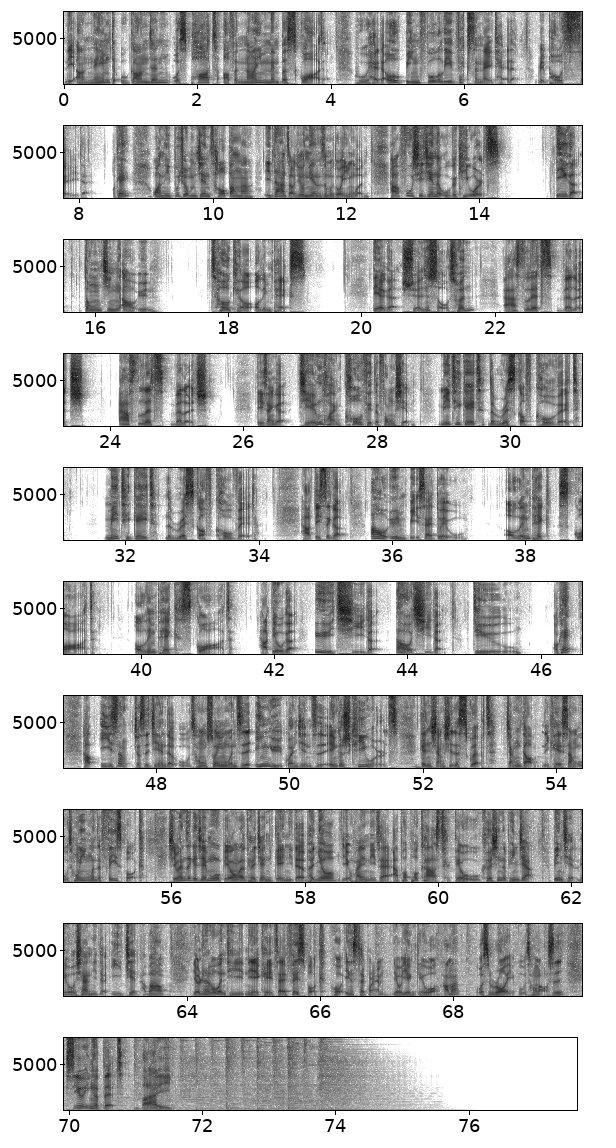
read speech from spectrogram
The unnamed Ugandan was part of a nine member squad who had all been fully vaccinated, reports said. OK，哇，你不觉得我们今天超棒吗？一大早就念了这么多英文。好，复习今天的五个 keywords。第一个，东京奥运 （Tokyo Olympics）。 第二个，选手村 （Athletes Village）。Athletes Village。第三个，减缓 COVID 的风险，mitigate the risk of COVID。mitigate the risk of COVID。好，第四个，奥运比赛队伍，Olympic Squad。Olympic Squad。好，第五个，预期的、到期的，due。OK，好，以上就是今天的武聪说英文之英语关键字 English Keywords，更详细的 script 讲稿，你可以上武聪英文的 Facebook。喜欢这个节目，别忘了推荐你给你的朋友，也欢迎你在 Apple Podcast 给我五颗星的评价，并且留下你的意见，好不好？有任何问题，你也可以在 Facebook 或 Instagram 留言给我，好吗？我是 Roy 武聪老师，See you in a bit，bye。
